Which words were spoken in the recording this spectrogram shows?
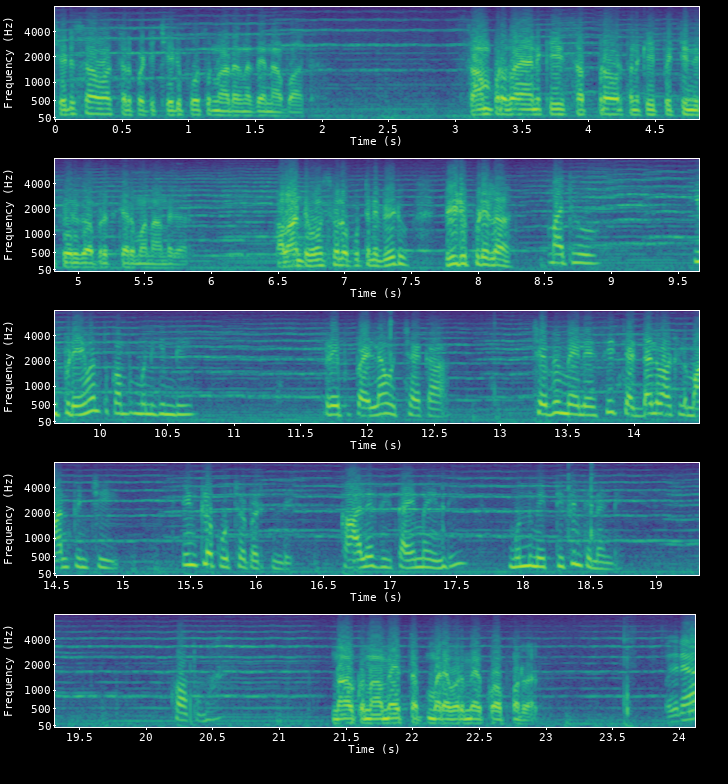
చెడు సావాసాలు పట్టి చెడిపోతున్నాడన్నదే నా బాధ. సాంప్రదాయానికి సత్ప్రవర్తనకి పెట్టింది పేరుగా బ్రతికారు మా నాన్నగారు. అలాంటి వంశంలో పుట్టిన వీడు వీడిప్పుడు ఇలా మధు ఇప్పుడేమంత కొంప మునిగింది? రేపు పెళ్ళం వచ్చాక చెవి మేలేసి చెడ్డలవాట్లు మాన్పించి ఇంట్లో కూర్చోబెడుతుంది. కాలేజీకి టైం అయింది ముందు మీరు టిఫిన్ తినండి. కోపమా? నాకు నా మీద తప్ప మరెవరి మీద కోపం రాదు. వదినా!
